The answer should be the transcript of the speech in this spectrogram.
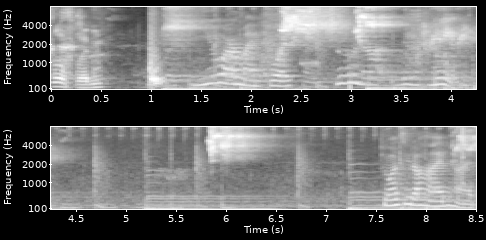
so funny. You are my boyfriend. Do not leave me. She wants you to hide, hide.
